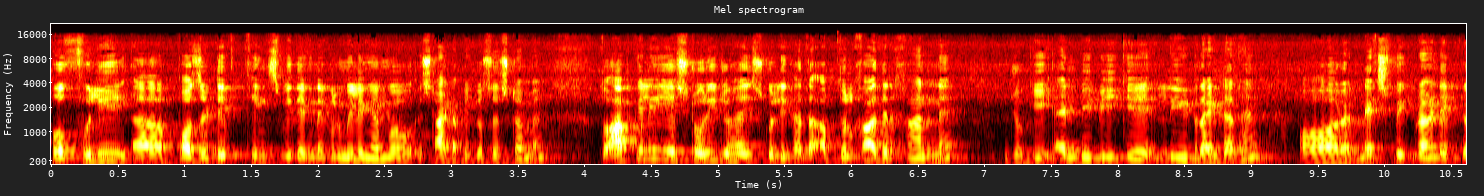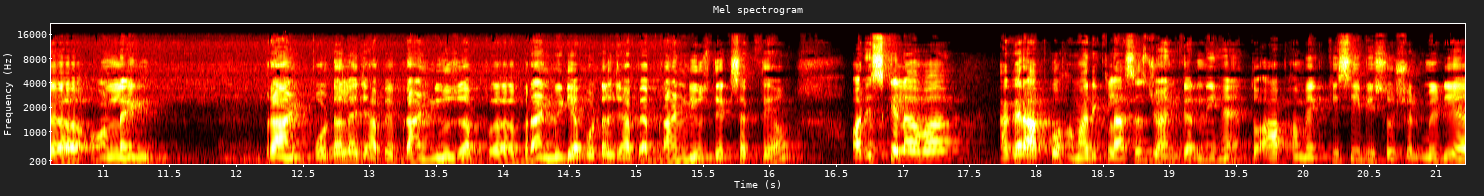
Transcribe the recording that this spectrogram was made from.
होपफुली पॉजिटिव थिंग्स भी देखने को मिलेंगे हमको स्टार्टअप इकोसिस्टम में। तो आपके लिए ये स्टोरी जो है, इसको लिखा था अब्दुल कादिर खान ने। जो कि एन के लीड राइटर हैं और नेक्स्ट वीक ब्रांड एक ऑनलाइन ब्रांड पोर्टल है जहाँ पे ब्रांड न्यूज़ आप ब्रांड मीडिया पोर्टल जहाँ पे आप ब्रांड न्यूज़ देख सकते हो। और इसके अलावा अगर आपको हमारी क्लासेस ज्वाइन करनी है तो आप हमें किसी भी सोशल मीडिया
